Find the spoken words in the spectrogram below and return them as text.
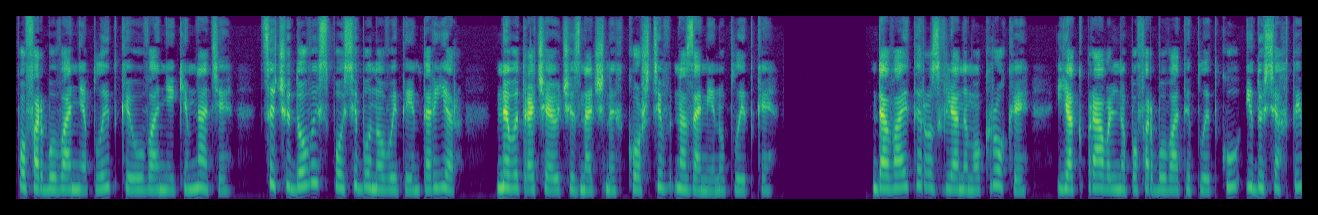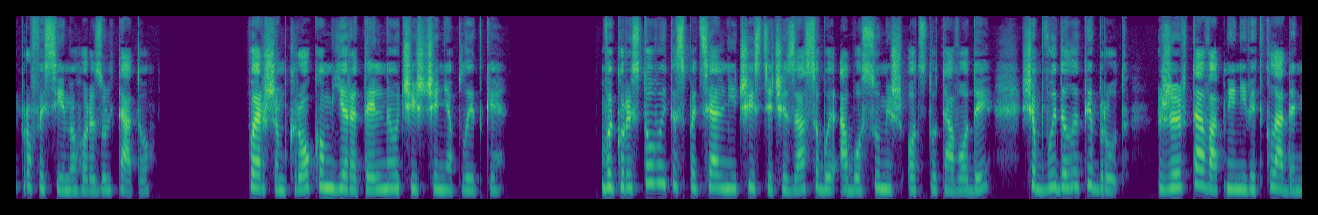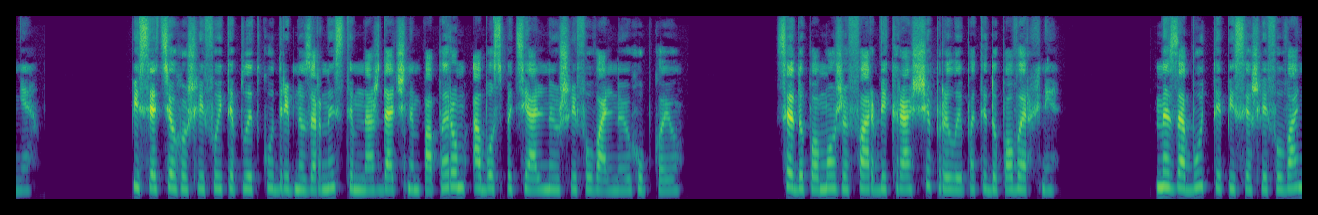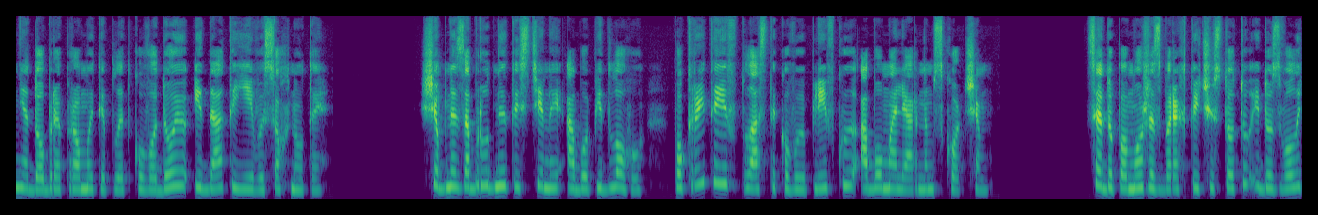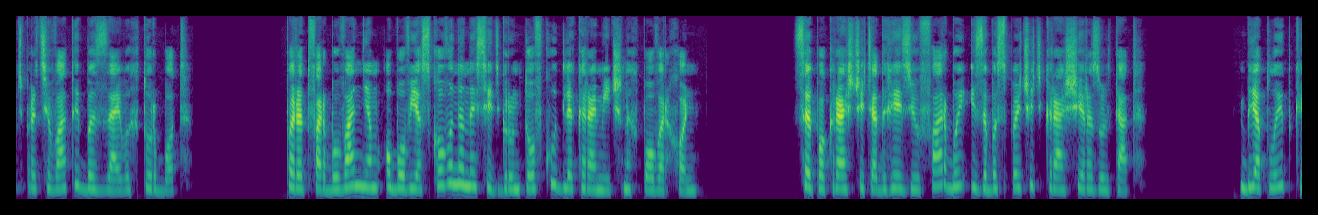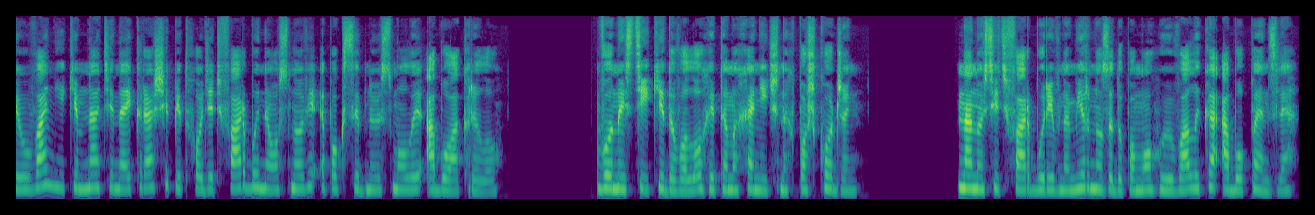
Пофарбування плитки у ванній кімнаті це чудовий спосіб оновити інтер'єр, не витрачаючи значних коштів на заміну плитки. Давайте розглянемо кроки, як правильно пофарбувати плитку і досягти професійного результату. Першим кроком є ретельне очищення плитки. Використовуйте спеціальні чистячі засоби або суміш оцту та води, щоб видалити бруд, жир та вапняні відкладення. Після цього шліфуйте плитку дрібнозернистим наждачним папером або спеціальною шліфувальною губкою. Це допоможе фарбі краще прилипати до поверхні. Не забудьте після шліфування добре промити плитку водою і дати їй висохнути. Щоб не забруднити стіни або підлогу, покрийте її пластиковою плівкою або малярним скотчем. Це допоможе зберегти чистоту і дозволить працювати без зайвих турбот. Перед фарбуванням обов'язково нанесіть ґрунтовку для керамічних поверхонь. Це покращить адгезію фарби і забезпечить кращий результат. Для плитки у ванній кімнаті найкраще підходять фарби на основі епоксидної смоли або акрилу. Вони стійкі до вологи та механічних пошкоджень. Наносіть фарбу рівномірно за допомогою валика або пензля.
